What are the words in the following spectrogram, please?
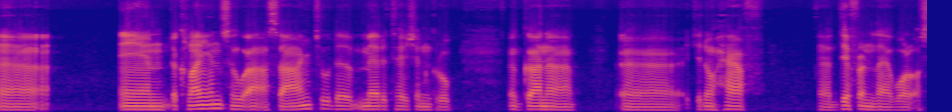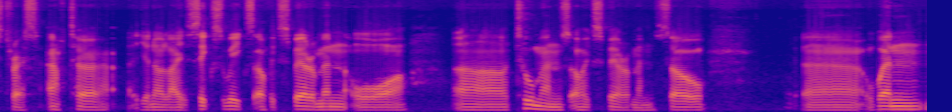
uh, and the clients who are assigned to the meditation group are gonna uh, you know have a different level of stress after you know like six weeks of experiment or uh, two months of experiment. So when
